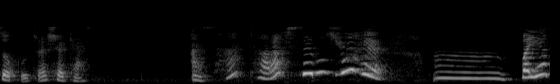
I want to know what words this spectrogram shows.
سکوت را شکست. از هر طرف سه روز راهه. باید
